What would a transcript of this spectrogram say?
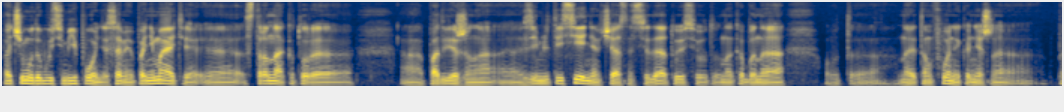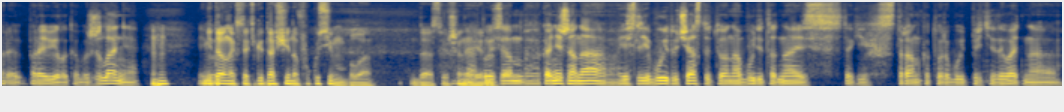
почему, допустим, Япония, сами понимаете, страна, которая подвержена э, землетрясениям, в частности, да, то есть вот она как бы на, вот, э, на этом фоне, конечно, проявила как бы желание. Угу. Недавно, вот... кстати, годовщина Фукусима была. Да, совершенно да, верно. То есть, конечно, она, если будет участвовать, то она будет одна из таких стран, которая будет претендовать на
